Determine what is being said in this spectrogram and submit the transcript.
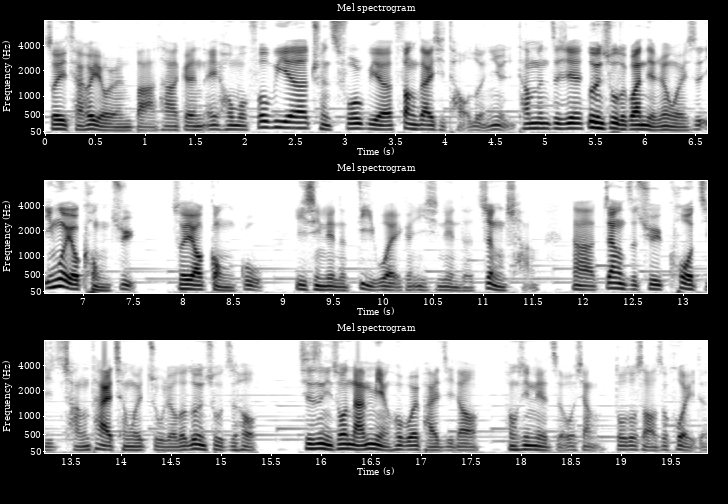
所以才会有人把它跟诶 homophobia、transphobia 放在一起讨论，因为他们这些论述的观点认为，是因为有恐惧，所以要巩固异性恋的地位跟异性恋的正常。那这样子去扩及常态，成为主流的论述之后，其实你说难免会不会排挤到同性恋者？我想多多少少是会的。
